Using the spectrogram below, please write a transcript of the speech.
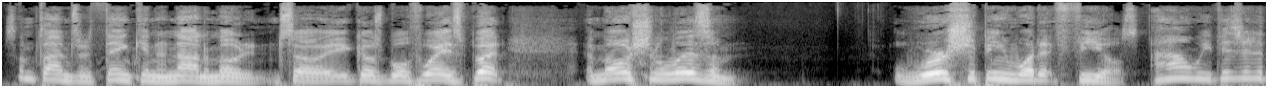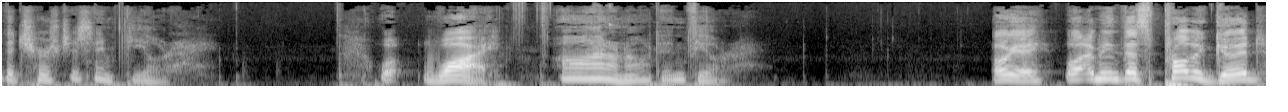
Sometimes they're thinking and not emoting. So it goes both ways. But emotionalism, worshiping what it feels. Oh, we visited the church, just didn't feel right. Well, why? Oh, I don't know. It didn't feel right. Okay. Well, I mean, that's probably good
